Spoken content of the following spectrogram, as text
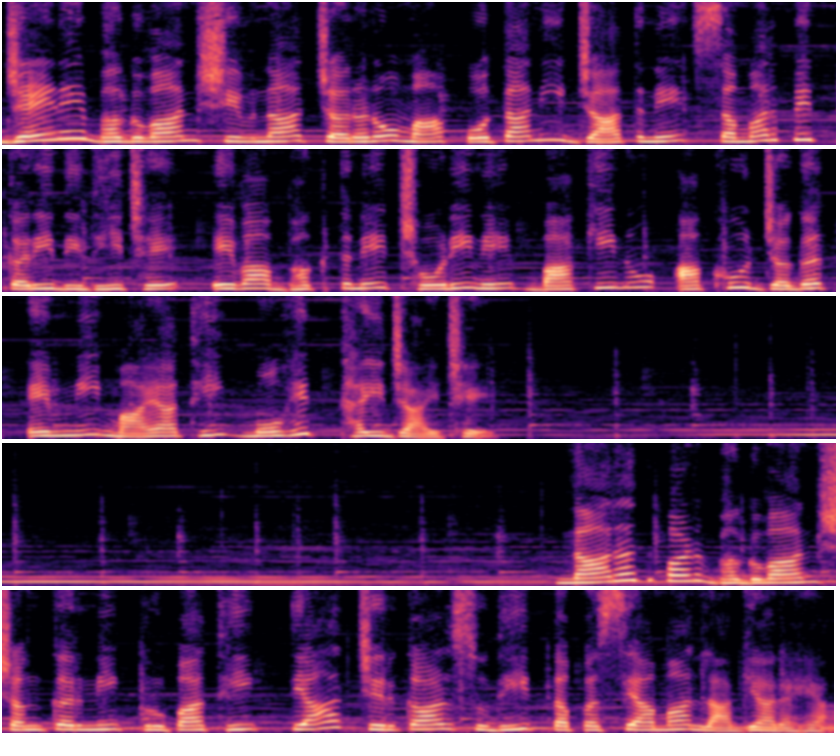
જેણે ભગવાન શિવના ચરણોમાં પોતાની જાતને સમર્પિત કરી દીધી છે, એવા ભક્તને છોડીને બાકીનું આખું જગત એમની માયાથી મોહિત થઈ જાય છે. નારદ પણ ભગવાન શંકરની કૃપાથી ત્યાં ચિરકાળ સુધી તપસ્યામાં લાગ્યા રહ્યા.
